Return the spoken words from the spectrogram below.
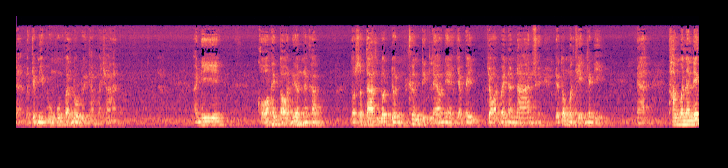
นะมันจะมีภูมิคุ้มกันโรคโดยธรรมชาติ อันนี้ขอให้ต่อเนื่องนะครับเราสตาร์ทรถยนต์เครื่องติดแล้วเนี่ย อย่าไปจอดไว้นานๆ เดี๋ยวต้องมาเข็นกันอีกนะทำวันละเล็ก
